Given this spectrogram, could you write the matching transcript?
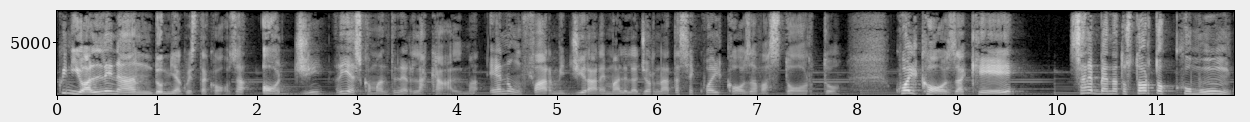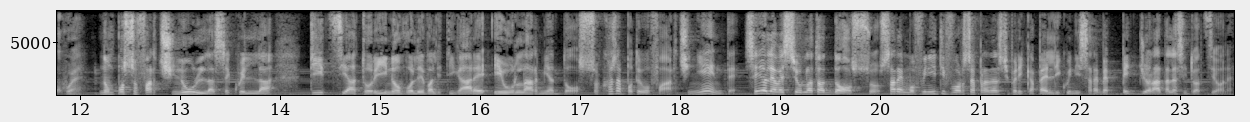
quindi io allenandomi a questa cosa, oggi riesco a mantenere la calma e a non farmi girare male la giornata se qualcosa va storto, qualcosa che Sarebbe andato storto comunque. Non posso farci nulla se quella tizia a Torino voleva litigare e urlarmi addosso. Cosa potevo farci? Niente. Se io le avessi urlato addosso, saremmo finiti forse a prenderci per i capelli, quindi sarebbe peggiorata la situazione.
